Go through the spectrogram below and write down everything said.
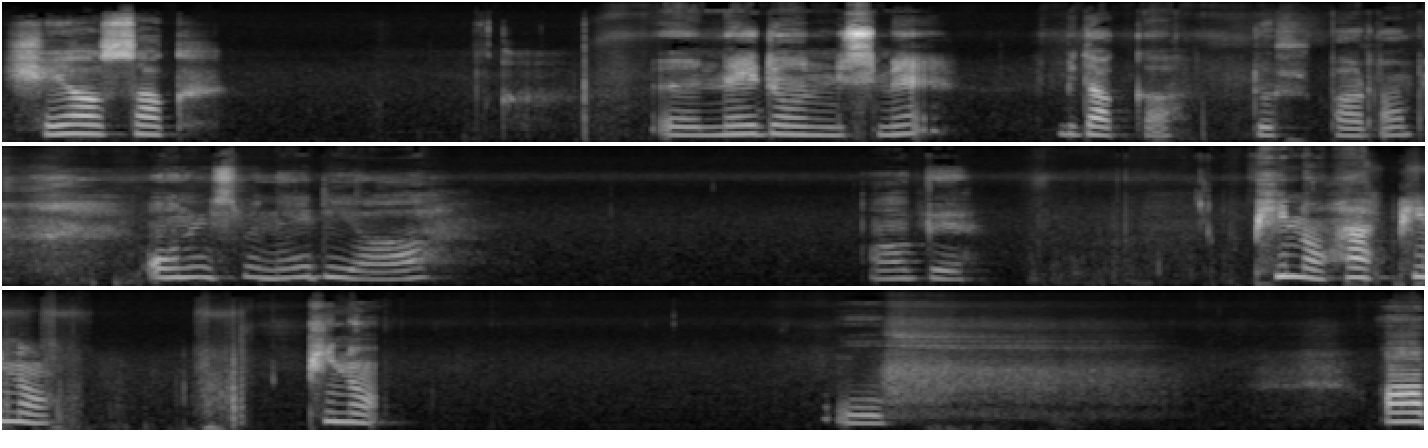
şey alsak e, neydi onun ismi? Bir dakika. Dur pardon. Onun ismi neydi ya? Abi. Pino. ha Pino. Pino. Of. Aa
